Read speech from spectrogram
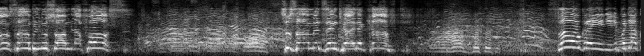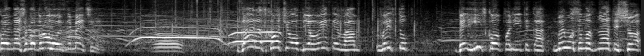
Ensemble nous sommes la force! Zusammen sind wir eine Kraft! Слава Україні! І подякую нашому другу з Німеччини. Зараз хочу об'явити вам виступ бельгійського політика. Ми мусимо знати, що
